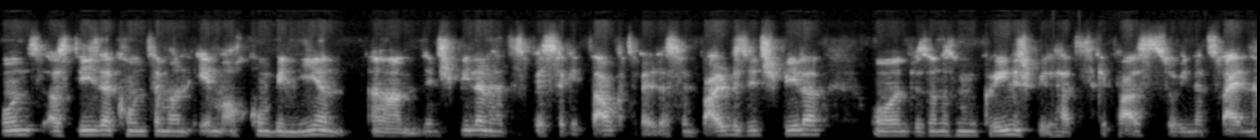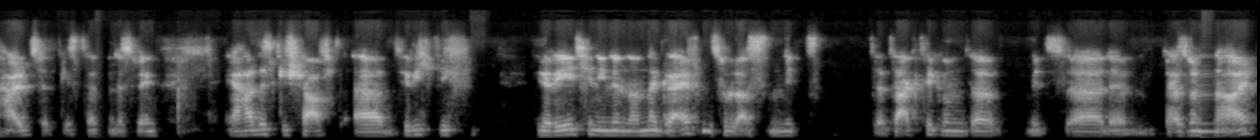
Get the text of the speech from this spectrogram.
und aus dieser konnte man eben auch kombinieren. Ähm, den Spielern hat es besser getaugt, weil das sind Ballbesitzspieler und besonders im Ukraine-Spiel hat es gepasst, so wie in der zweiten Halbzeit gestern. Deswegen, er hat es geschafft, äh, die richtig die Rädchen ineinander greifen zu lassen mit der Taktik und äh, mit äh, dem Personal.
